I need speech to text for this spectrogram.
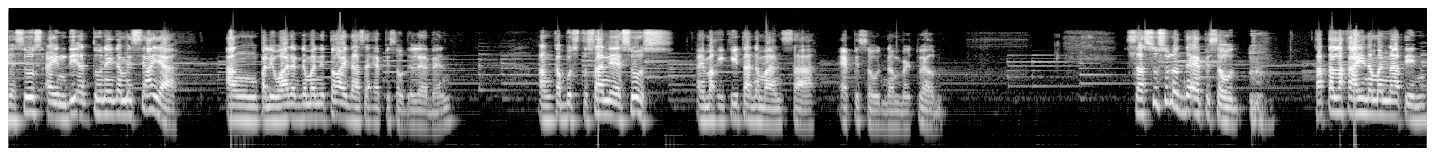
Jesus ay hindi ang tunay na Messiah. Ang paliwanag naman nito ay nasa episode 11. Ang kabustusan ni Jesus ay makikita naman sa episode number 12. Sa susunod na episode, tatalakayin naman natin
